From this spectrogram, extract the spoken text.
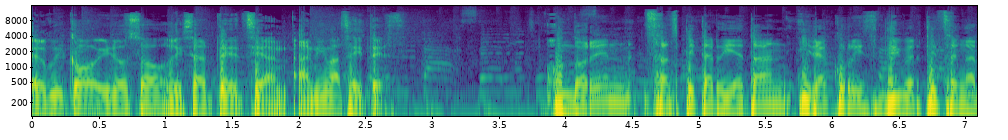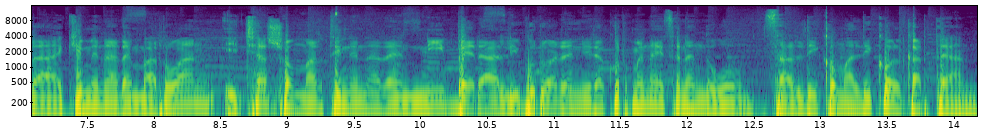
egiko iroso gizarte etxean. Anima zaitez! Ondoren, zazpiterdietan, irakurriz divertitzen gara ekimenaren barruan, itxaso Martinenaren ni bera liburuaren irakurmena izanen dugu, zaldiko maldiko elkartean.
